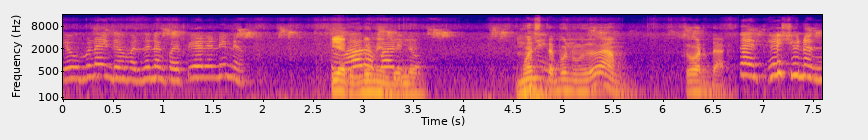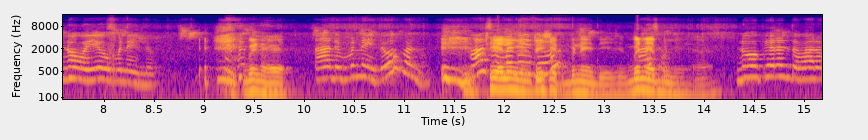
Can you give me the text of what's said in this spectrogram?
એવું બનાવી દે અમારે જનકભાઈ પહેરે નહીં ને તો બનાવી દે. મસ્ત બનવું આમ જોરદાર. ફેશન જ ન હોય એવું બનાવી લો. બનાવી. દો થેલીનું ટી શર્ટ બનાવી દે છે. હા નો તો વારો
